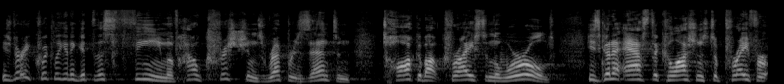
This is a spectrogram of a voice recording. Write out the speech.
He's very quickly going to get to this theme of how Christians represent and talk about Christ in the world. He's going to ask the Colossians to pray for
